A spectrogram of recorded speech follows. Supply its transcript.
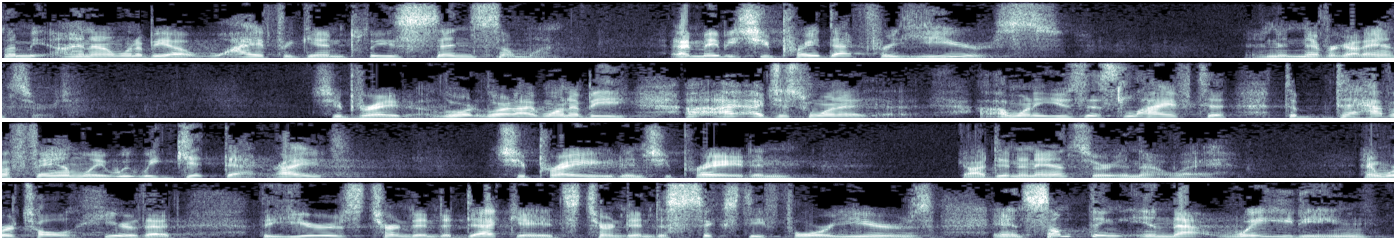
let me, and I want to be a wife again. Please send someone. And maybe she prayed that for years and it never got answered. She prayed, Lord, Lord, I want to be, I, I just want to, I want to use this life to, to, to have a family. We, we get that, right? She prayed and she prayed, and God didn't answer in that way. And we're told here that the years turned into decades, turned into 64 years, and something in that waiting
